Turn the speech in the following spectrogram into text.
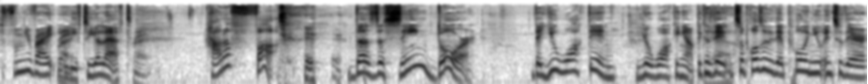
from your right, you Right. leave to your left. Right. How the fuck does the same door that you walked in, you're walking out? Because Yeah. they supposedly they're pulling you into their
